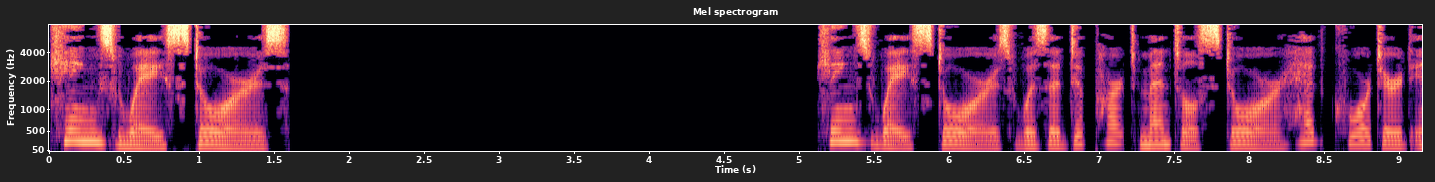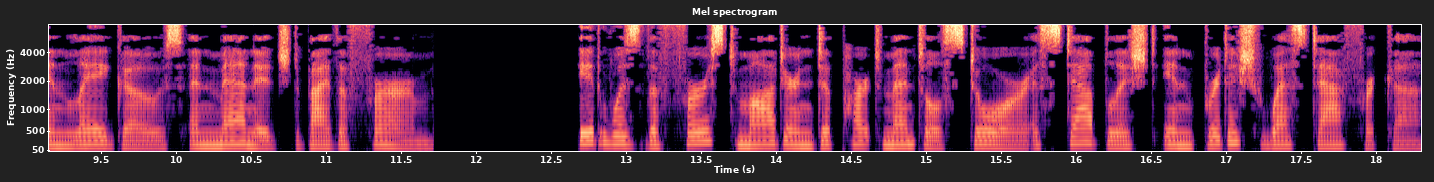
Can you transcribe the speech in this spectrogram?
Kingsway stores Kingsway Stores was a departmental store headquartered in Lagos and managed by the firm. It was the first modern departmental store established in British West Africa.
